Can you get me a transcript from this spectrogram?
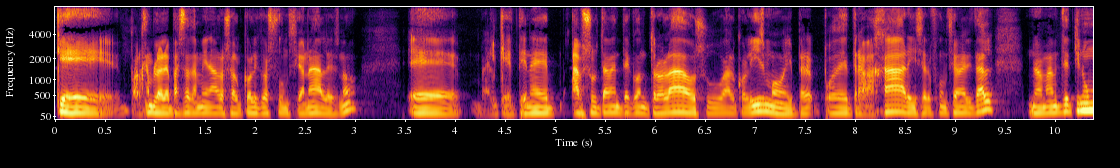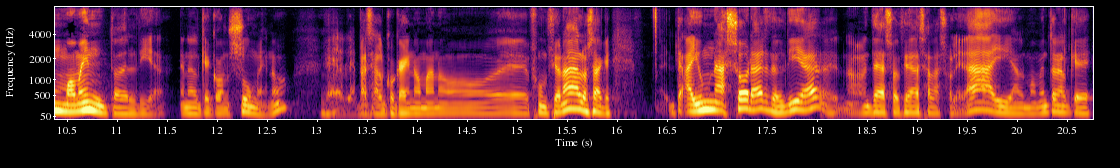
que, por ejemplo, le pasa también a los alcohólicos funcionales, ¿no? Eh, el que tiene absolutamente controlado su alcoholismo y puede trabajar y ser funcional y tal, normalmente tiene un momento del día en el que consume, ¿no? Eh, le pasa al cocainómano eh, funcional, o sea que hay unas horas del día, eh, normalmente asociadas a la soledad y al momento en el que de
